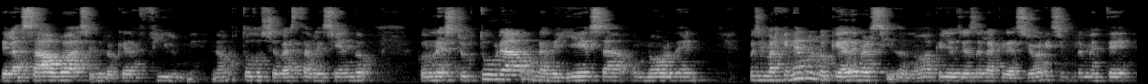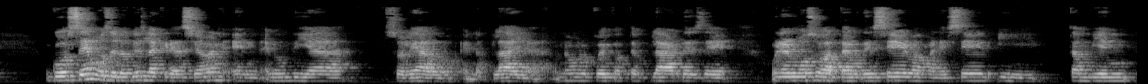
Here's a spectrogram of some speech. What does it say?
de las aguas y de lo que era firme. ¿no? Todo se va estableciendo con una estructura, una belleza, un orden. Pues imaginemos lo que ha de haber sido ¿no? aquellos días de la creación y simplemente gocemos de lo que es la creación en, un día soleado, en la playa. Uno lo puede contemplar desde un hermoso atardecer o amanecer y también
